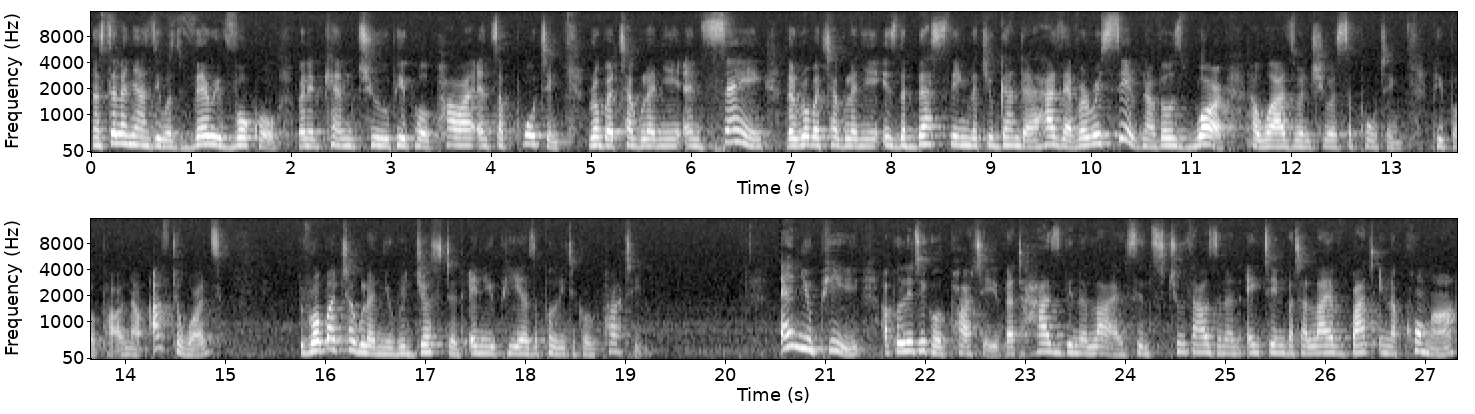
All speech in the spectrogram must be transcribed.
Now, Stella Nyanzi was very vocal when it came to people power and supporting Robert Kyagulanyi and saying that Robert Kyagulanyi is the best thing that Uganda has ever received. Now, those were her words when she was supporting people power. Now, afterwards, Robert Kyagulanyi registered NUP as a political party. NUP, a political party that has been alive since 2018, but alive but in a coma,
